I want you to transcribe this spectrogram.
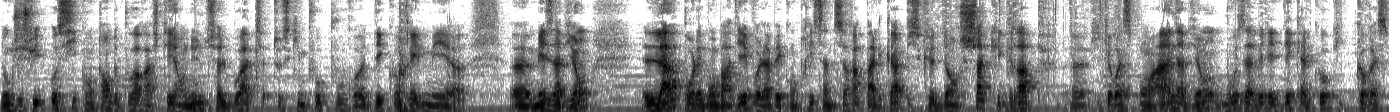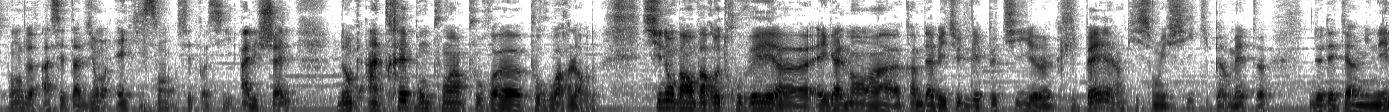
donc je suis aussi content de pouvoir acheter en une seule boîte tout ce qu'il me faut pour décorer mes, mes avions. Là, pour les bombardiers, vous l'avez compris, ça ne sera pas le cas puisque dans chaque grappe euh, qui correspond à un avion, vous avez les décalcos qui correspondent à cet avion et qui sont cette fois-ci à l'échelle. Donc un très bon point pour, euh, Warlord. Sinon, bah, on va retrouver euh, également, hein, comme d'habitude, les petits clipets hein, qui sont ici, qui permettent de déterminer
